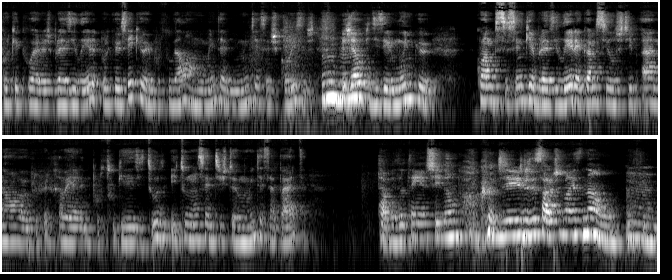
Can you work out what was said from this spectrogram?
porque tu eras brasileira? Porque eu sei que em Portugal há um momento havia muitas essas coisas. Uhum. Já ouvi dizer muito que quando se sente que é brasileira, é como se eles tipo, ah não, eu prefiro trabalhar em português e tudo, e tu não sentiste muito essa parte? Talvez eu tenha tido um pouco de, de sorte, mas não. Uhum.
